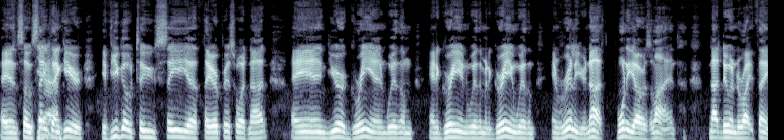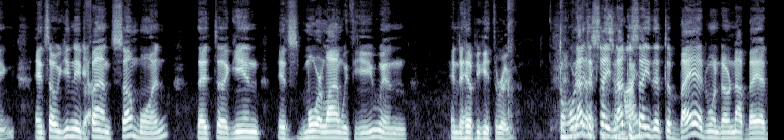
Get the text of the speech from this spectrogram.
And so, same yeah. thing here. If you go to see a therapist, whatnot, and you're agreeing with them and agreeing with them and agreeing with them, and really you're not, one of y'all is lying, not doing the right thing. And so, you need yeah. to find someone that, uh, again, is more aligned with you and and to help you get through. Not to say, not to say that the bad ones are not bad.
